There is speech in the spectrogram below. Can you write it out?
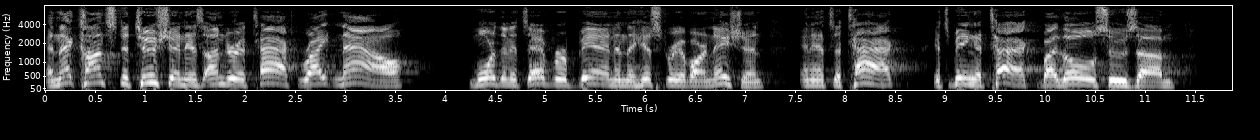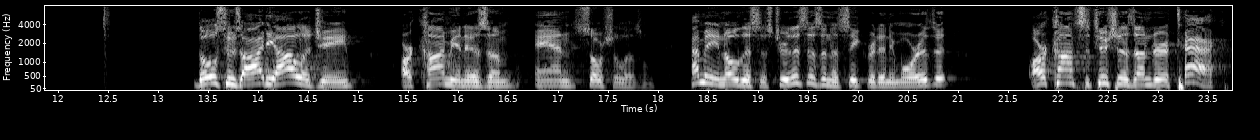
And that Constitution is under attack right now more than it's ever been in the history of our nation. And it's attacked, it's being attacked by those whose, um, those whose ideology are communism and socialism. How many know this is true? This isn't a secret anymore, is it? Our Constitution is under attack.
